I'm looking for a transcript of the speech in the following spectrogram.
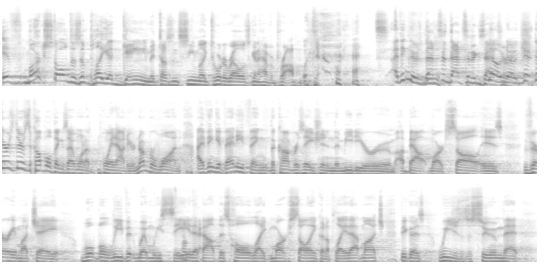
if marc staal doesn't play a game it doesn't seem like Tortorella is going to have a problem with that I think there's, that's there's a, that's an no, exaggeration no. there- There's there's a couple of things I want to point out here. Number one, I think if anything, the conversation in the media room about Marc Staal is very much a we'll believe it when we see it about this whole like Marc Staal ain't going to play that much because we just assume that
